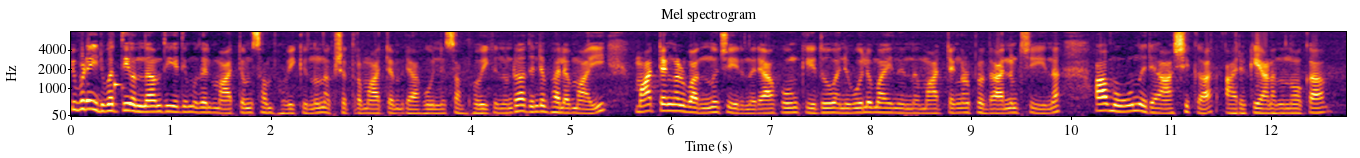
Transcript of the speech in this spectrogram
ഇവിടെ ഇരുപത്തിയൊന്നാം തീയതി മുതൽ മാറ്റം സംഭവിക്കുന്നു. നക്ഷത്രമാറ്റം രാഹുവിന് സംഭവിക്കുന്നുണ്ട്. അതിന്റെ ഫലമായി മാറ്റങ്ങൾ വന്നു ചേരുന്ന. രാഹുവും കേതുവും അനുകൂലമായി നിന്ന് മാറ്റങ്ങൾ പ്രദാനം ചെയ്യുന്ന ആ മൂന്ന് രാശിക്കാർ ആരൊക്കെയാണെന്ന് നോക്കാം.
